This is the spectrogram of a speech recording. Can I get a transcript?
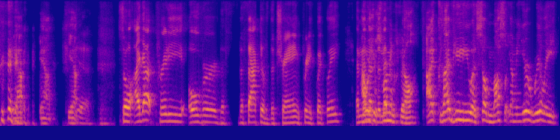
yeah. Yeah. Yeah. Yeah. So I got pretty over the, the fact of the training pretty quickly and how was your swimming, next- Phil? I because I view you as so muscle. I mean, you're really.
